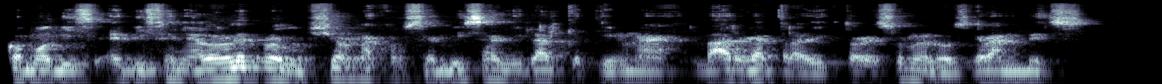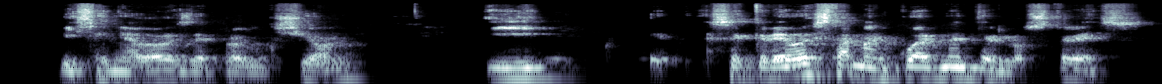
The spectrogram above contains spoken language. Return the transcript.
como diseñador de producción a José Luis Aguilar, que tiene una larga trayectoria, es uno de los grandes diseñadores de producción, y se creó esta mancuerna entre los tres.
